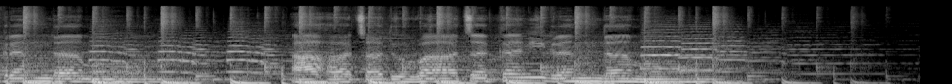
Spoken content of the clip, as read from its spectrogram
గ్రంథము. ఆహా చదువా చక్కని గ్రంథము.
